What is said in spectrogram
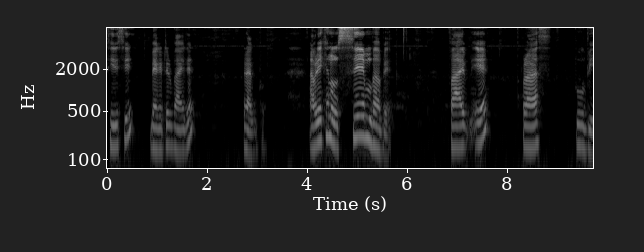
থ্রি সি ব্যাকেটের বাইরে রাখব। আবার এখানেও সেমভাবে five a plus two b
